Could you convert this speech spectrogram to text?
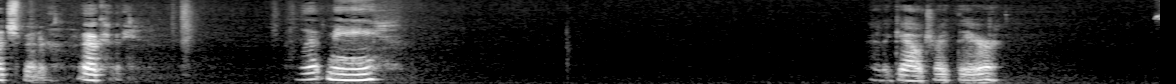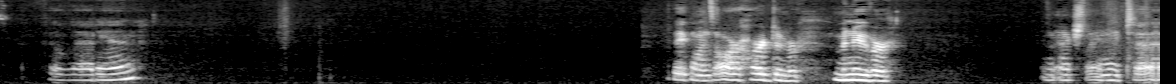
Much better. Okay. Let me add a gouge right there. Fill that in. Big ones are hard to maneuver. And actually I need to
